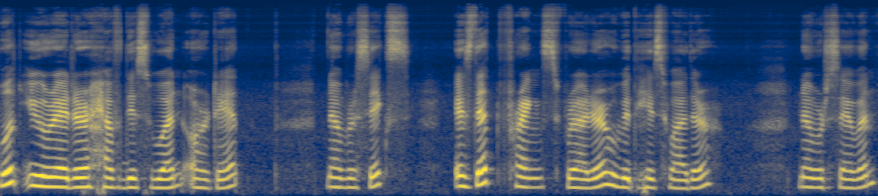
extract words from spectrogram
Would you rather have this one or that? Number 6 Is that Frank's brother with his father? Number 7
